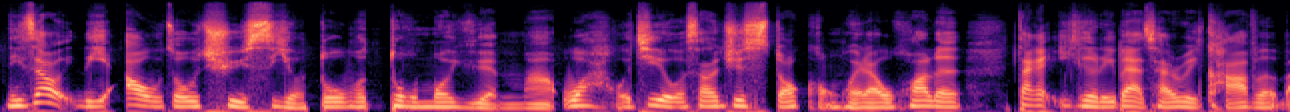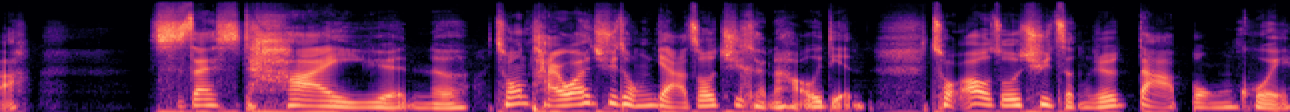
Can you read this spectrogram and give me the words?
你知道离澳洲去是有多么多么远吗？哇！我记得我上次去 Stockholm 回来，我花了大概一个礼拜才 recover 吧。实在是太远了，从台湾去，从亚洲去可能好一点，从澳洲去整个就大崩溃。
